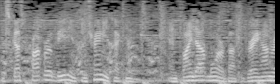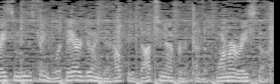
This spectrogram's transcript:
discuss proper obedience and training techniques, and find out more about the Greyhound racing industry and what they are doing to help the adoption effort of the former race dogs.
